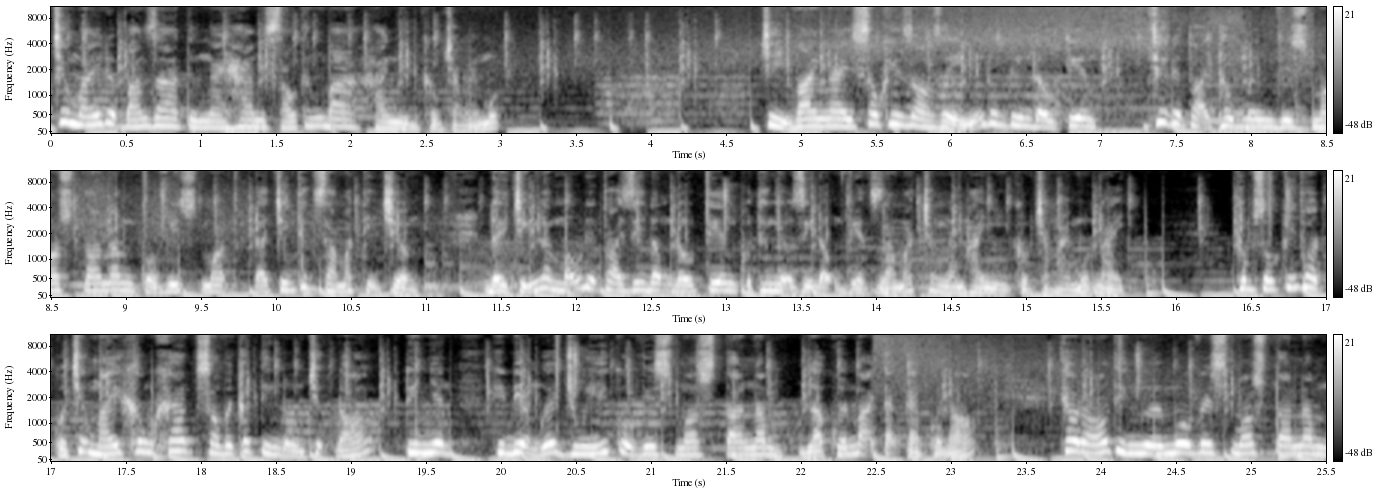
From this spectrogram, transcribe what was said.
Chiếc máy được bán ra từ ngày 26 tháng 3 2021. Chỉ vài ngày sau khi dò dỉ những thông tin đầu tiên, chiếc điện thoại thông minh Vsmart Star 5 của Vsmart đã chính thức ra mắt thị trường. Đây chính là mẫu điện thoại di động đầu tiên của thương hiệu di động Việt ra mắt trong năm 2021 này. Thông số kỹ thuật của chiếc máy không khác so với các tin đồn trước đó. Tuy nhiên, thì điểm gây chú ý của Vsmart Star 5 là khuyến mại tặng kèm của nó. Theo đó, thì người mua Vsmart Star 5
